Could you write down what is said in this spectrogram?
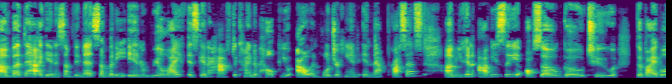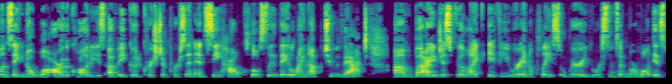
Um, but that again is something that somebody in real life is going to have to kind of help you out and hold your hand in that process. Um, you can obviously also go to the Bible and say, you know, what are the qualities of a good Christian person and see how closely they line up to that. Um, but I just feel like if you are in a place where your sense of normal is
